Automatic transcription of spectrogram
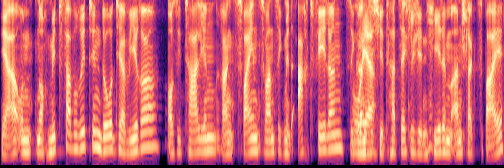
Ja, und noch Mitfavoritin Dorothea Vira aus Italien, Rang 22 mit acht Fehlern. Sie Oh gönnt ja. sich hier tatsächlich in jedem Anschlag zwei.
